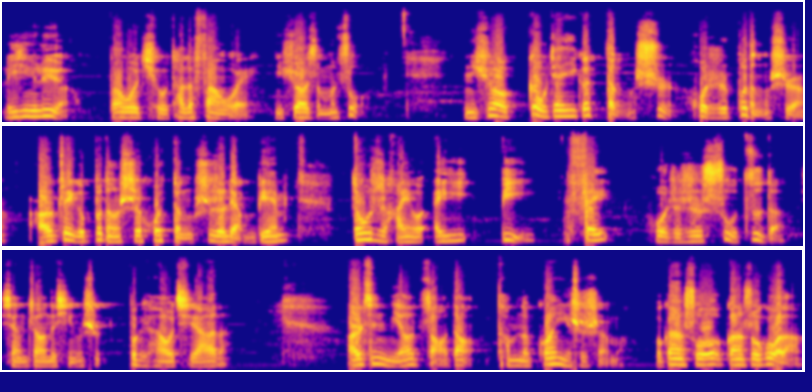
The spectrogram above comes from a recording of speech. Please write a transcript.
离心率，包括求它的范围，你需要怎么做？你需要构建一个等式或者是不等式，而这个不等式或等式的两边都是含有 a、b、c 或者是数字的，像这样的形式，不可以含有其他的。而且你要找到它们的关系是什么？我刚才说，刚才说过了。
